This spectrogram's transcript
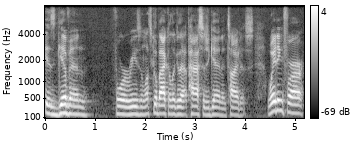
is given for a reason. Let's go back and look at that passage again in Titus. Waiting for our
